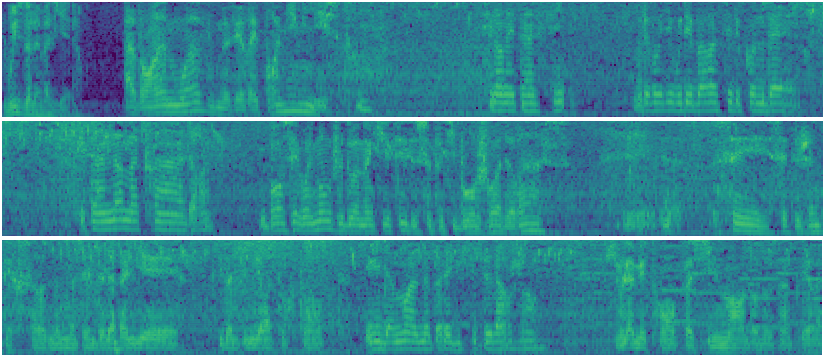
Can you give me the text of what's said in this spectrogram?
Louise de la Vallière. Avant un mois, vous me verrez Premier ministre. S'il en est ainsi, vous devriez vous débarrasser de Colbert. C'est un homme à craindre. Vous pensez vraiment que je dois m'inquiéter de ce petit bourgeois de Reims? C'est cette jeune personne, mademoiselle de la Vallière, qui va devenir importante. Évidemment, elle n'a pas l'habitude de l'argent. Nous la mettrons facilement dans nos intérêts.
